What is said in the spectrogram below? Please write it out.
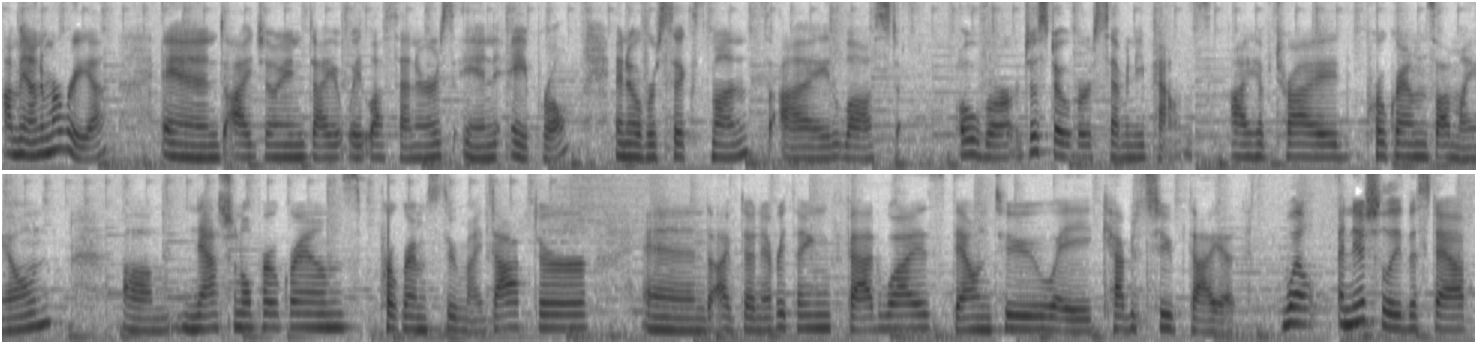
I'm Anna Maria and I joined Diet Weight Loss Centers in April and over six months I lost over, just over 70 pounds. I have tried programs on my own, um, national programs, programs through my doctor, and I've done everything fad-wise down to a cabbage soup diet. Well, initially the staff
